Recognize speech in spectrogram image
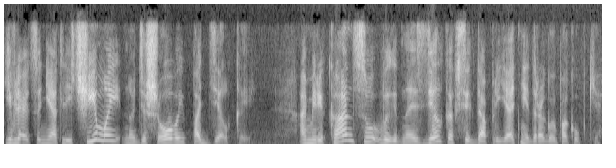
являются неотличимой, но дешевой подделкой. Американцу выгодная сделка всегда приятнее дорогой покупки.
